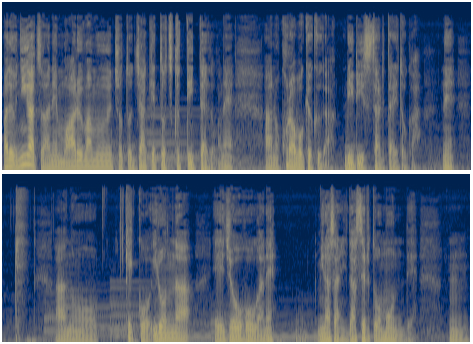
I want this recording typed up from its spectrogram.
あでも2月はね、もうアルバムちょっとジャケット作っていったりとかね、あのコラボ曲がリリースされたりとか、ね、あの、結構いろんな、えー、情報がね、皆さんに出せると思うんで、うん。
